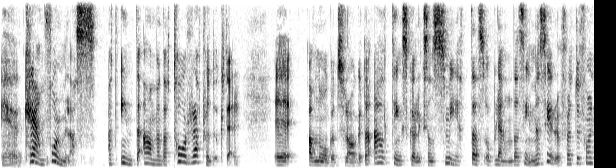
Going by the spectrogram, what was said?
eh, krämformulas. Att inte använda torra produkter eh, av något slag. Utan allting ska liksom smetas och bländas in. Men ser du, för att du får en,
